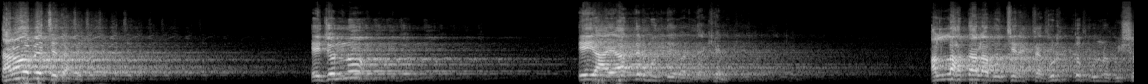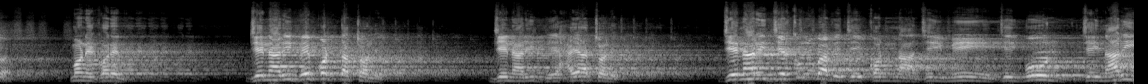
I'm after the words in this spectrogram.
তারাও বেঁচে যাবে। এই জন্য এই আয়াতের মধ্যে এবার দেখেন আল্লাহ তালা বলছেন একটা গুরুত্বপূর্ণ বিষয়। মনে করেন, যে নারী বেপর্দা চলে, যে নারী বেহায়া চলে, যে নারী যে কোনো ভাবে যে কন্যা, যেই মেয়ে, যেই বোন, যেই নারী,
